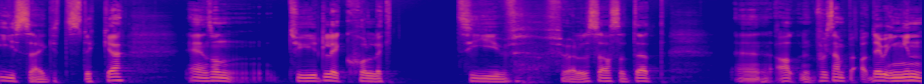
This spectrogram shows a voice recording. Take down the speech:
i seg et stykke, er en sånn tydelig kollektiv følelse. Altså at Eh, for eksempel, det er, ingen,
